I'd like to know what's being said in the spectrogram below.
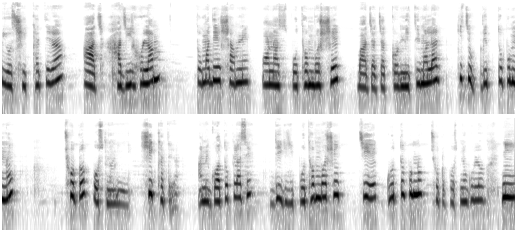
প্রিয় শিক্ষার্থীরা, আজ হাজির হলাম তোমাদের সামনে অনার্স প্রথম বর্ষের বাজারজাতকরণ নীতিমালার কিছু গুরুত্বপূর্ণ ছোট প্রশ্ন নিয়ে। শিক্ষার্থীরা, আমি গত ক্লাসে ডিগ্রি প্রথম বর্ষের যে গুরুত্বপূর্ণ ছোট প্রশ্নগুলো নিয়ে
